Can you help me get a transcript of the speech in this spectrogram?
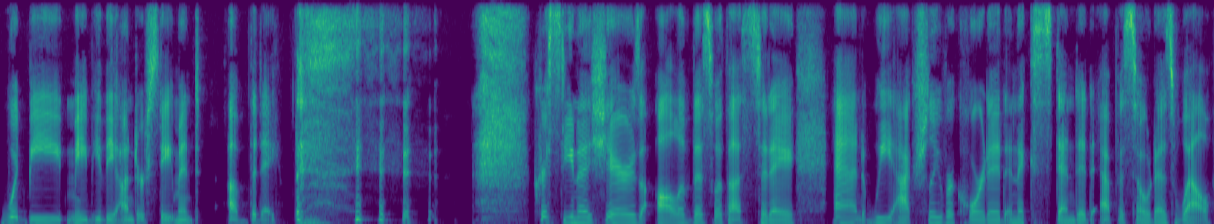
would be maybe the understatement of the day. Christina shares all of this with us today. And we actually recorded an extended episode as well,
